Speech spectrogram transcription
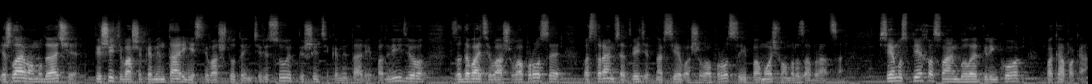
Я желаю вам удачи. Пишите ваши комментарии, если вас что-то интересует. Пишите комментарии под видео, задавайте ваши вопросы. Постараемся ответить на все ваши вопросы и помочь вам разобраться. Всем успехов, с вами был Эд Гринько. Пока-пока.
